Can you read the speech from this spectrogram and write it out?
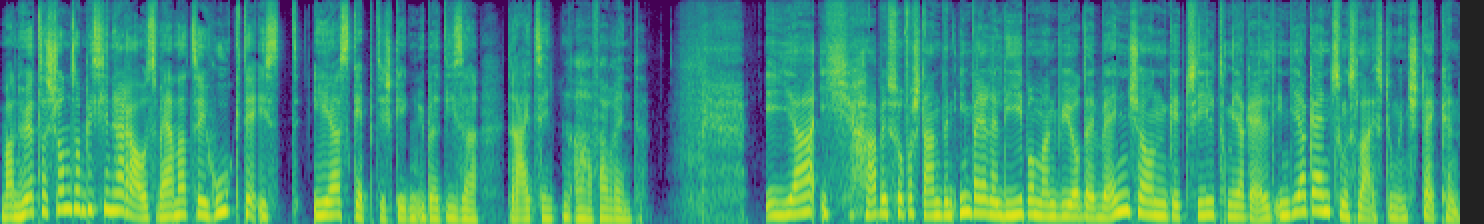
Man hört das schon so ein bisschen heraus. Werner C. Hug, der ist eher skeptisch gegenüber dieser 13. AHV-Rente. Ja, ich habe so verstanden, ihm wäre lieber, man würde, wenn schon, gezielt mehr Geld in die Ergänzungsleistungen stecken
